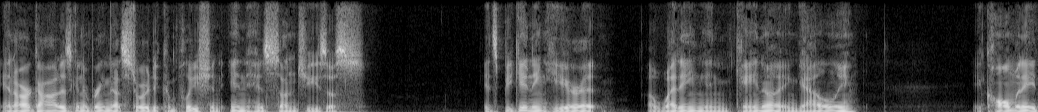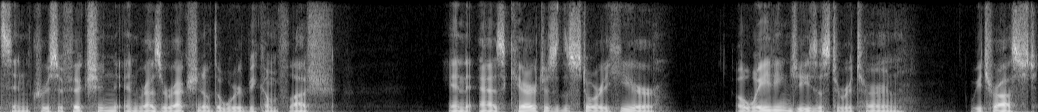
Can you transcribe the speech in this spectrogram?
And our God is going to bring that story to completion in his son Jesus. It's beginning here at a wedding in Cana in Galilee. It culminates in crucifixion and resurrection of the Word become flesh and as characters of the story here, awaiting Jesus to return, we trust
